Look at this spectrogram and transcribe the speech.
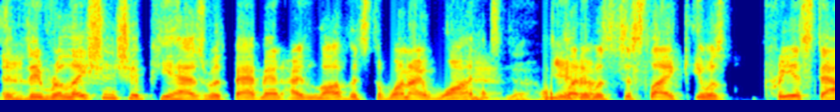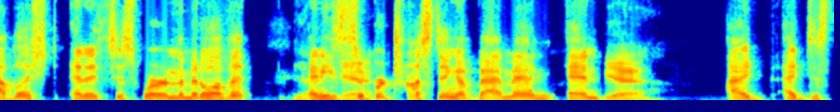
Yeah. The relationship he has with Batman, I love. It's the one I want. Yeah. yeah. Yeah. But it was just like it was pre-established, and it's just we're in the middle of it, Yeah. and he's Yeah. super trusting of Batman. And Yeah. I, I just,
